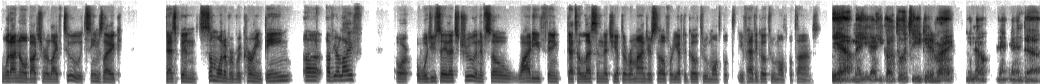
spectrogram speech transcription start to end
what I know about your life too, it seems like that's been somewhat of a recurring theme uh, of your life. Or, would you say that's true? And if so, why do you think that's a lesson that you have to remind yourself or you have to go through multiple, you've had to go through multiple times? Yeah, man, you got you go through it till you get it right, you know. And, and uh,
